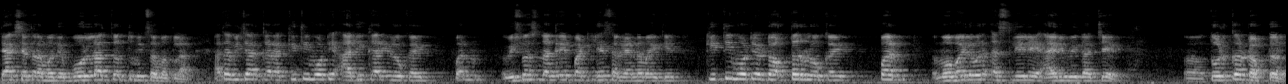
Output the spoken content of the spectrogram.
त्या क्षेत्रामध्ये बोललात तर तुम्ही चमकलात. आता विचार करा किती मोठे अधिकारी लोक आहेत पण विश्वास नांगरे पाटील हे सगळ्यांना माहिती आहेत किती मोठे डॉक्टर लोक आहेत पण मोबाईलवर असलेले आयुर्वेदाचे तोडकर डॉक्टर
